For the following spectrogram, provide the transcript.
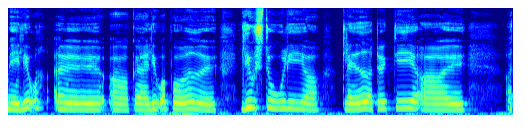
med elever, øh, og gøre elever både øh, livsduelige og glade og dygtige, og, øh, og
